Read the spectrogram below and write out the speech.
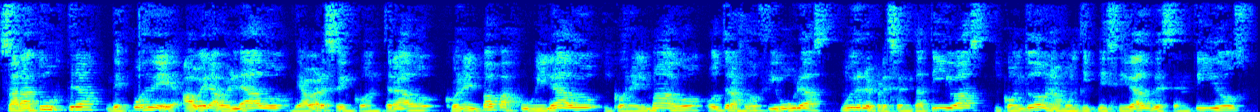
Zaratustra, después de haber hablado, de haberse encontrado con el Papa jubilado y con el mago, otras dos figuras muy representativas y con toda una multiplicidad de sentidos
